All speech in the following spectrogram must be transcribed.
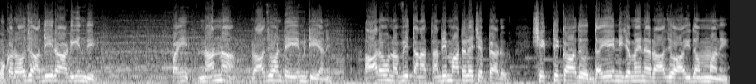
ఒకరోజు అధీరా అడిగింది పై నాన్న రాజు అంటే ఏమిటి? అని. ఆరవ్ నవ్వి తన తండ్రి మాటలే చెప్పాడు శక్తి కాదు దయే నిజమైన రాజు ఆయుధం అని.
